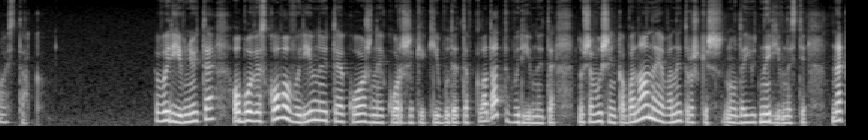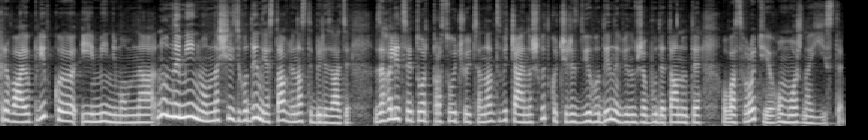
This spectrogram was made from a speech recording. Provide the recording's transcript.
Ось так. Вирівнюйте, обов'язково вирівнюйте кожний коржик, який будете вкладати, вирівнюйте. Тому що вишенька, банани, вони трошки ж, ну, дають нерівності. Накриваю плівкою і мінімум на, ну не мінімум, на 6 годин я ставлю на стабілізацію. Взагалі цей торт просочується надзвичайно швидко, через 2 години він вже буде танути у вас в роті, його можна їсти.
